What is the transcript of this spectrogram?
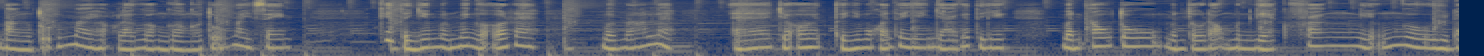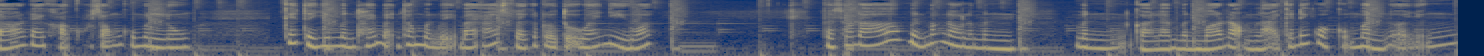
bằng tuổi mày hoặc là gần gần ở tuổi mày xem. Cái tự nhiên mình mới ngỡ ra mình nói là à trời ơi tự nhiên một khoảng thời gian dài cái tự nhiên mình auto mình tự động mình gạt phăng những người đó ra khỏi cuộc sống của mình luôn. Cái tự nhiên mình thấy bản thân mình bị bias về cái độ tuổi quá nhiều á. Và sau đó mình bắt đầu là mình mình gọi là mình mở rộng lại cái network của mình ở những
